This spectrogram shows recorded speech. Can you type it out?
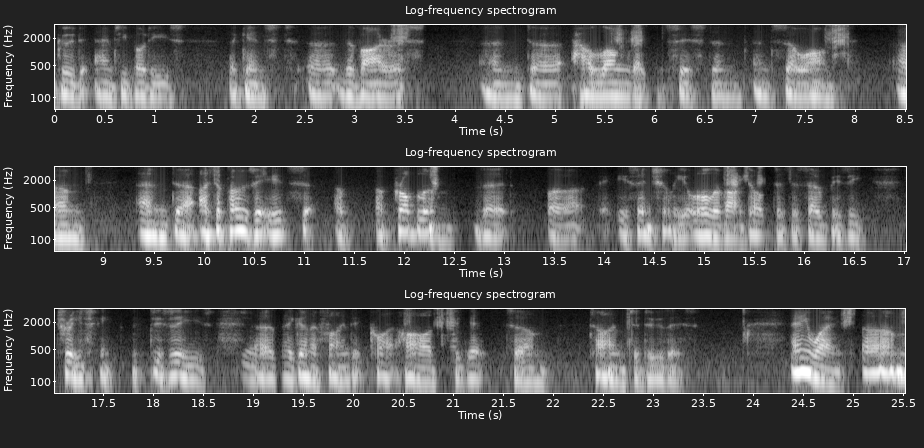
good antibodies against uh, the virus and uh, how long they persist and, and so on. Um, and uh, I suppose it's a, a problem that uh, essentially all of our doctors are so busy treating the disease, yeah. uh, they're going to find it quite hard to get um, time to do this. Anyway, um,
